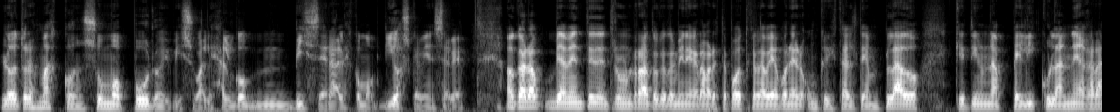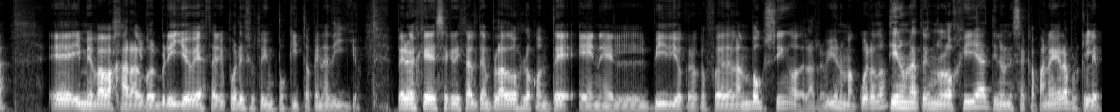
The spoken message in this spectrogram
Lo otro es más consumo puro y visual, es algo visceral, es como Dios que bien se ve. Aunque ahora, obviamente, dentro de un rato que termine de grabar este podcast, le voy a poner un cristal templado que tiene una película negra eh, y me va a bajar algo el brillo y voy a estar y por eso estoy un poquito apenadillo. Pero es que ese cristal templado os lo conté en el vídeo, creo que fue del unboxing o de la review, no me acuerdo. Tiene una tecnología, tiene esa capa negra porque le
